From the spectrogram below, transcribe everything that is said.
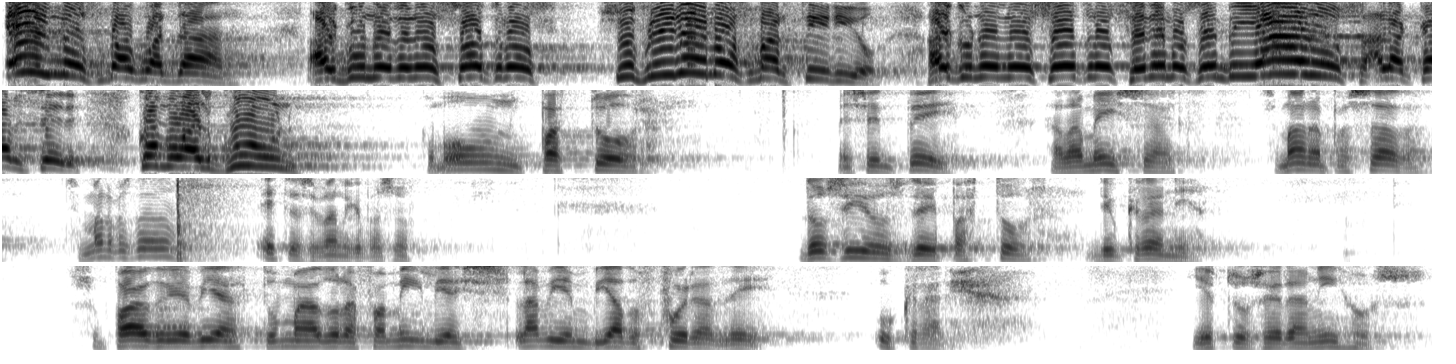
Él nos va a guardar. Algunos de nosotros sufriremos martirio. Algunos de nosotros seremos enviados a la cárcel como algún, como un pastor. Me senté a la mesa semana pasada, semana pasada, esta semana que pasó. Dos hijos de pastor de Ucrania. Su padre había tomado la familia y la había enviado fuera de Ucrania. Y estos eran hijos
